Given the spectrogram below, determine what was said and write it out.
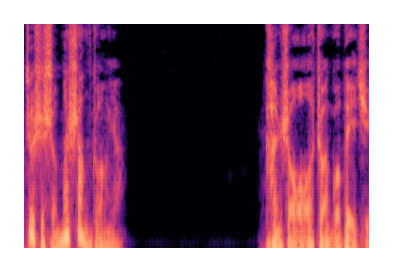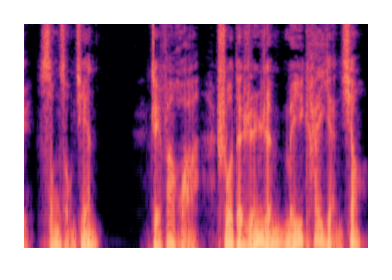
这是什么上装呀？看守转过背去，耸耸肩。这番话说得人人眉开眼笑，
